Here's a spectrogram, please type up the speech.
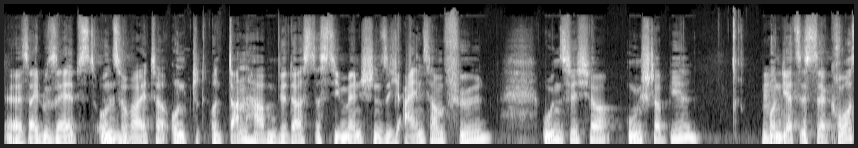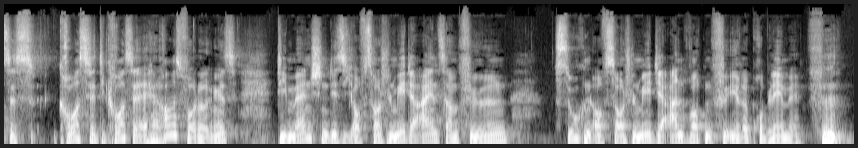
Äh, sei du selbst und mhm. so weiter. Und, und dann haben wir das, dass die Menschen sich einsam fühlen, unsicher, unstabil. Mhm. Und jetzt ist der große, große, die große Herausforderung ist, die Menschen, die sich auf Social Media einsam fühlen, suchen auf Social Media Antworten für ihre Probleme. Hm.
